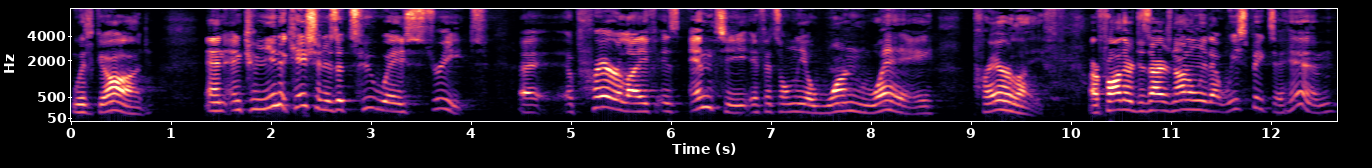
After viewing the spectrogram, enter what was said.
with God. And, and communication is a two way street. Uh, a prayer life is empty if it's only a one way prayer life. Our Father desires not only that we speak to Him,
